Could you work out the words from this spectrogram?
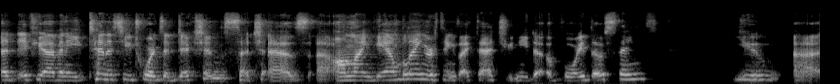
if you have any tendency towards addictions such as uh, online gambling or things like that you need to avoid those things you uh,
